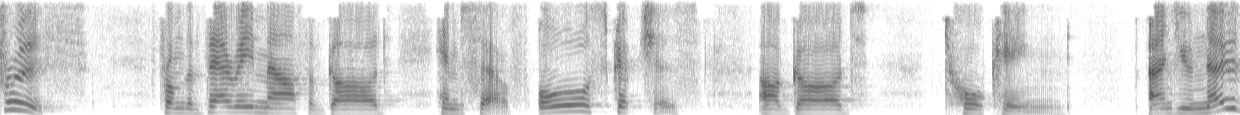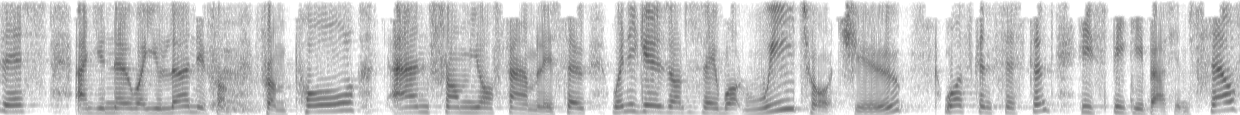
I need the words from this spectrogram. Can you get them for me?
truth from the very mouth of God himself. All scriptures are God talking. And you know this, and you know where you learned it from, from Paul and from your family. So when he goes on to say what we taught you was consistent, he's speaking about himself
